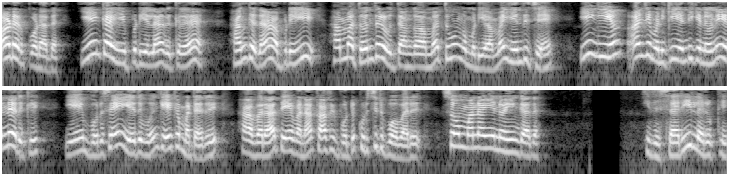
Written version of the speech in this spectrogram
ஆர்டர் போடாத. ஏன்க்கா இப்படியெல்லாம் இருக்கிற அங்கே தான் அப்படி அம்மா தொந்தரவு தாங்காமல் தூங்க முடியாமல் எந்திரிச்சேன். இங்கேயும் அஞ்சு மணிக்கு எந்திக்கணும்னு என்ன இருக்கு? ஏன் புருஷன் எதுவும் கேட்க மாட்டாரு. அவரா தேவனா காஃபி போட்டு குடிச்சிட்டு போவார். சும்மா நொய்ய நொய்யுங்காத. இது சரியில்லை ருக்கு.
